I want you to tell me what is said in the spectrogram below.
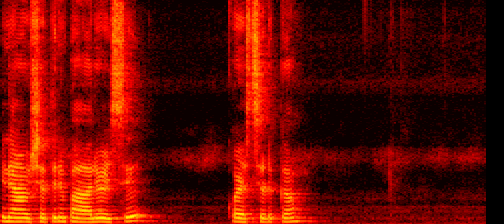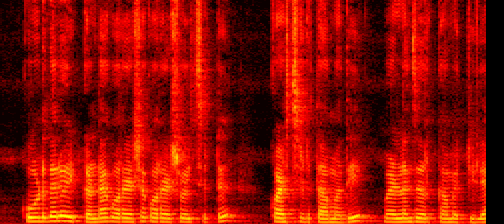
പിന്നെ ആവശ്യത്തിന് പാലൊഴിച്ച് കുഴച്ചെടുക്കാം. കൂടുതൽ ഒഴിക്കണ്ട കുറേശ്ശെ കുറേശ്ശെ ഒഴിച്ചിട്ട് കുഴച്ചെടുത്താൽ മതി. വെള്ളം ചേർക്കാൻ പറ്റില്ല.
